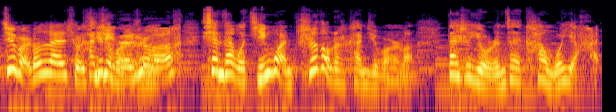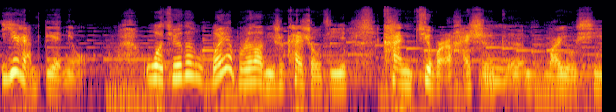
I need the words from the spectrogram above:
剧本都在手机里的是吗？现在我尽管知道了是看剧本了，但是有人在看，我也还依然别扭。我觉得我也不知道你是看手机、看剧本还是玩游戏。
